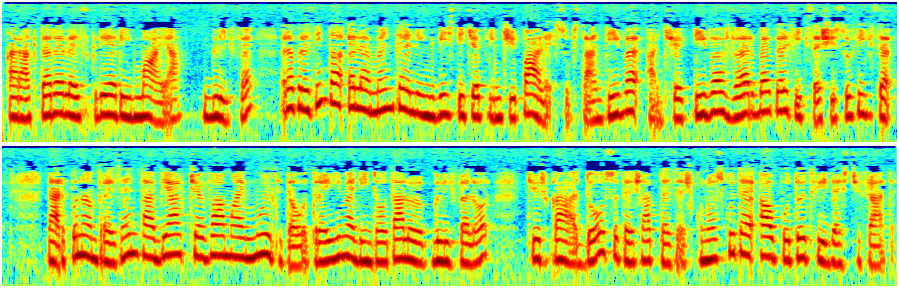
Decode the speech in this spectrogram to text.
Caracterele scrierii Maya, glife, reprezintă elemente lingvistice principale, substantive, adjective, verbe, prefixe și sufixe, dar până în prezent abia ceva mai mult de o treime din totalul glifelor, circa 270 cunoscute, au putut fi descifrate.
